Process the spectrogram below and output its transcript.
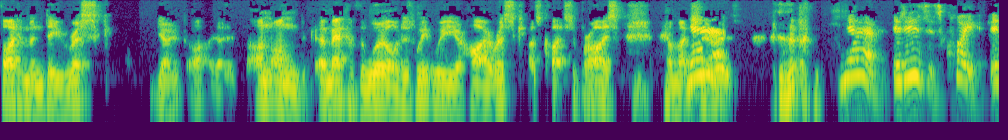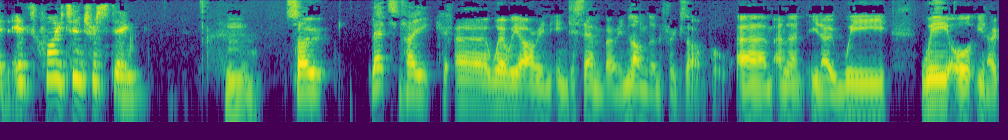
vitamin D risk. You know, on on a map of the world is where, where you're higher risk. I was quite surprised how much yeah. there is. yeah, it is. It's quite it, it's quite interesting. Hmm. So let's take uh, where we are in, in December in London, for example, um, and then you know we we or you know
